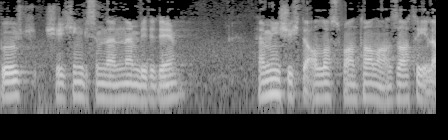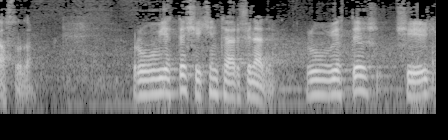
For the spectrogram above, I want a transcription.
böyük şirkin qismlərindən biridir. Həmin şirk də Allah subhanətə Allahın zatı ilə asılıdır. Rububiyyətdə şirkin tərifi nədir? Rububiyyətdə şirk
